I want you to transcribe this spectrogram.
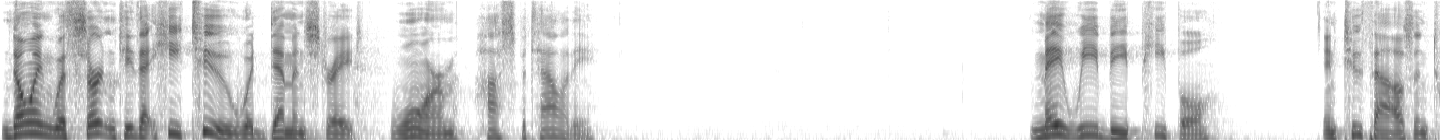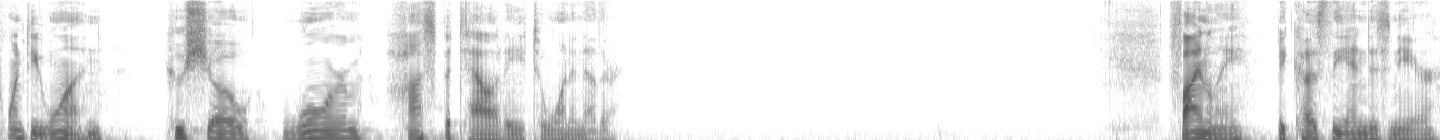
knowing with certainty that he too would demonstrate warm hospitality. May we be people in 2021 who show warm hospitality to one another. Finally, because the end is near,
